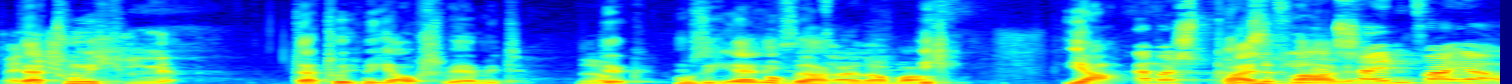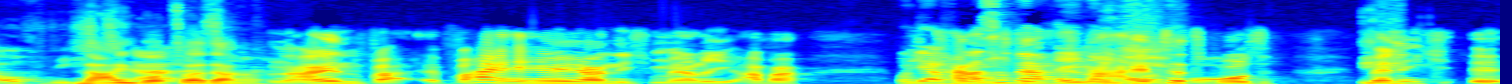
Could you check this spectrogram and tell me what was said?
Wenn Da tue ich- Gegner, Da tue ich mich auch schwer mit, Ja. Dirk. Muss ich ehrlich Auch sagen. einer war. Ich, ja, Aber sp- keine Frage. entscheidend war er auch nicht. Nein, ja, Gott sei also- Dank. Nein, war, war er ja nicht, Mary, aber Und er kann war ich sogar denn in der regelkonform. Wenn ich, äh,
